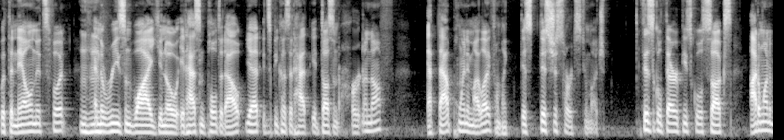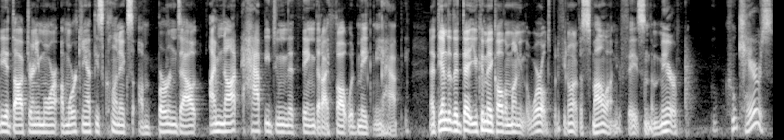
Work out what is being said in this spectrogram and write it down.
with the nail in its foot, mm-hmm. and the reason why you know it hasn't pulled it out yet. It's because it had, it doesn't hurt enough. At that point in my life, I'm like, this, this just hurts too much. Physical therapy school sucks. I don't want to be a doctor anymore. I'm working at these clinics. I'm burned out. I'm not happy doing the thing that I thought would make me happy. At the end of the day, you can make all the money in the world, but if you don't have a smile on your face in the mirror, who cares?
